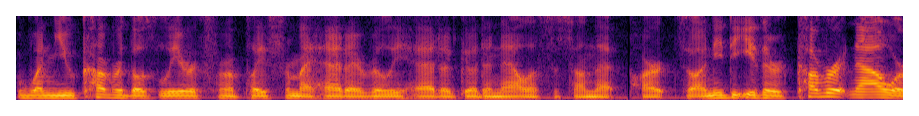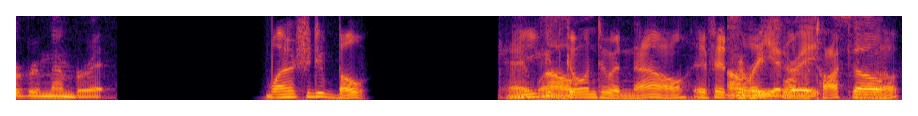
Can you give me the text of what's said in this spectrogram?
when you covered those lyrics from a place from my head, I really had a good analysis on that part. So I need to either cover it now or remember it. Why don't you do both? Okay, you well, could go into it now if it I'll relates to what we're talking So- about.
